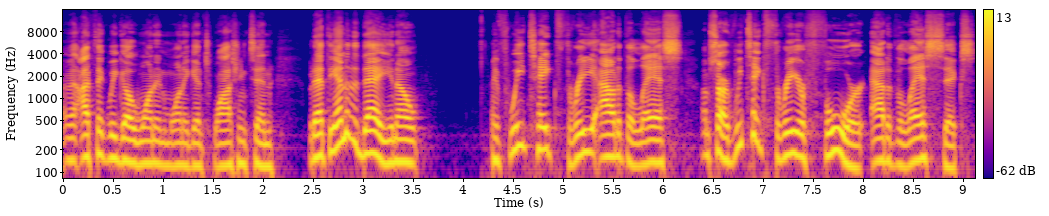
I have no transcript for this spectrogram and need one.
I, mean, I think we go one and one against Washington. But at the end of the day, you know, if we take three out of the last, I'm sorry, if we take three or four out of the last six,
